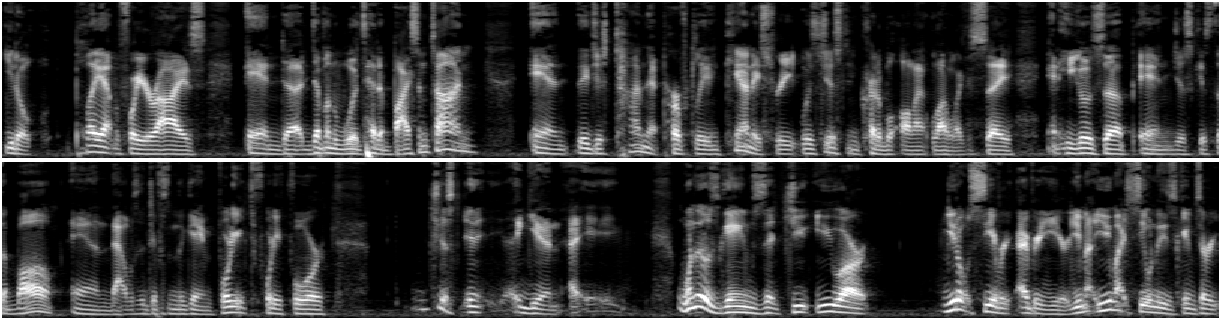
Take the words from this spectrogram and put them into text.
you know, play out before your eyes. And uh, Devlin Woods had to buy some time and they just timed that perfectly. And Keontae Street was just incredible all night long, like I say. And he goes up and just gets the ball, and that was the difference in the game, forty-eight to forty-four. Just again, one of those games that you you are you don't see every every year. You might you might see one of these games every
